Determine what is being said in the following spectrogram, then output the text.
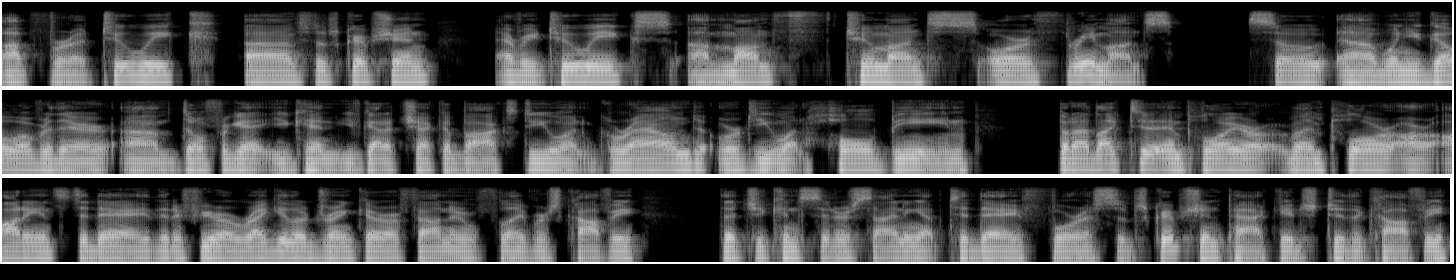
up for a two week uh, subscription every two weeks, a month, two months, or three months. So uh, when you go over there, um, don't forget you can you've got to check a box. Do you want ground or do you want whole bean? But I'd like to employ implore our audience today that if you're a regular drinker of Founding Flavors coffee, that you consider signing up today for a subscription package to the coffee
